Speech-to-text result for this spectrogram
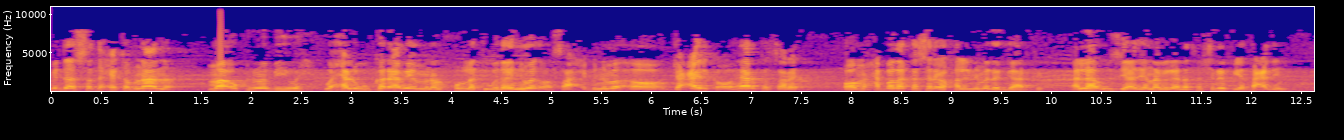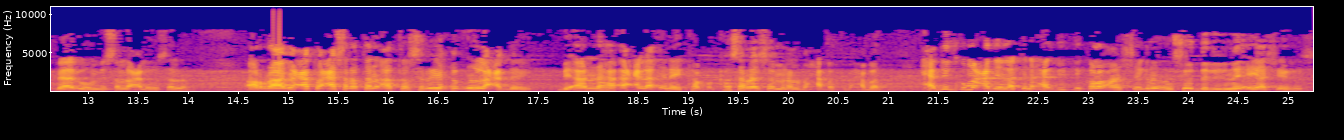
midda saddexiy tobnaadna maa ukrima bihi waxaa lagu karaamaya min alkhullati wadaynimada oo saaxiibnimo oo jacaylka oo heerka sare oo maxabada ka sare oo khalinimada gaartay allah u ziyaadiya nabigeena tashriif iyo tacdiim biabi ummi sala allau alayh wasalam alraabicatu casharatan atasriixu in la caddeeyo biannaha aclaa inay ka sarrayso min almaxabati maxabada xadiidku ma caddayn laakiin axaadiidtii kaloo aan sheegnay oon soo daliilnay ayaa sheegaysa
